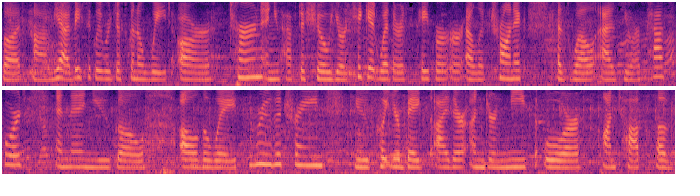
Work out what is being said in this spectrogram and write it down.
but um, yeah, basically we're just gonna wait our turn and you have to show your ticket, whether it's paper or electronic, as well as your passport, and then you go all the way through the train. You put your bags either underneath or on top of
